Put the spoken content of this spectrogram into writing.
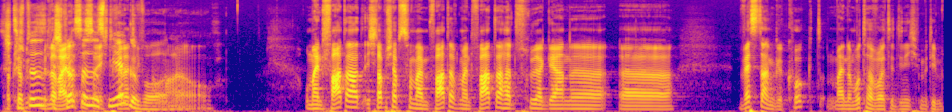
Das Ich glaube, das, ist- glaub, das ist echt mehr geworden normal. auch. Und mein Vater hat, ich glaube, ich habe es von meinem Vater, mein Vater hat früher gerne äh, Western geguckt und meine Mutter wollte die nicht mit ihm,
